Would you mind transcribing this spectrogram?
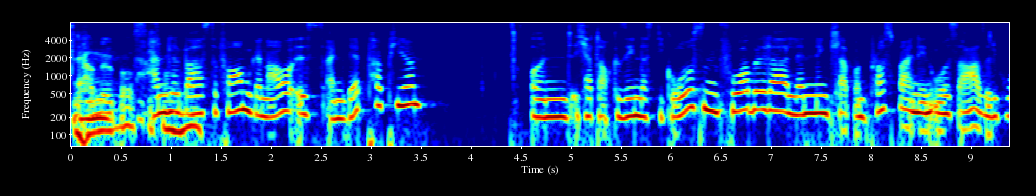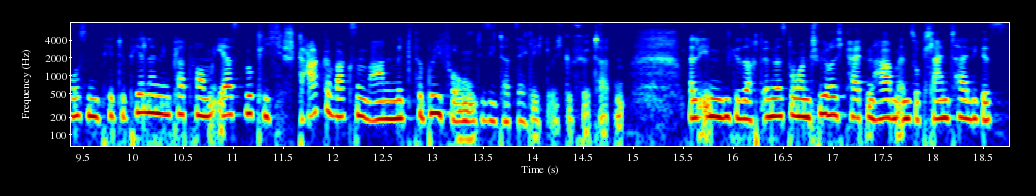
die ähm, handelbarste, handelbarste Form. Form, genau, ist ein Wertpapier. Und ich hatte auch gesehen, dass die großen Vorbilder Lending Club und Prosper in den USA, also die großen Peer-to-Peer-Lending-Plattformen, erst wirklich stark gewachsen waren mit Verbriefungen, die sie tatsächlich durchgeführt hatten. Weil eben, wie gesagt, Investoren Schwierigkeiten haben, in so kleinteiliges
